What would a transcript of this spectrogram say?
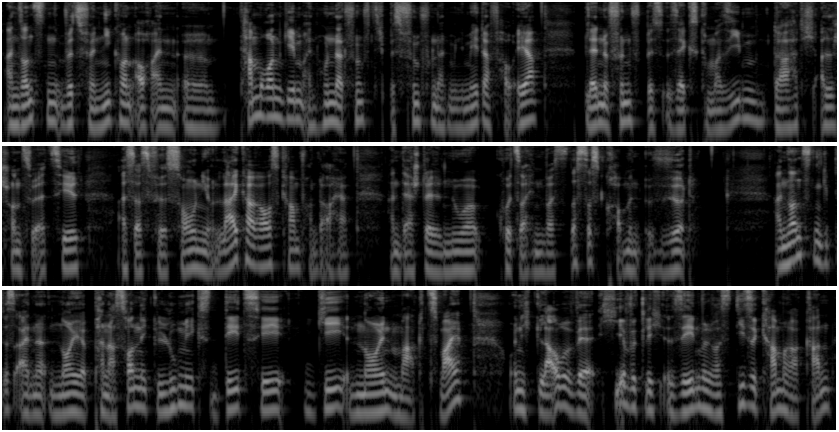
Ansonsten wird es für Nikon auch ein äh, Tamron geben, ein 150 bis 500 mm VR, Blende 5 bis 6,7. Da hatte ich alles schon zu erzählt, als das für Sony und Leica rauskam. Von daher an der Stelle nur kurzer Hinweis, dass das kommen wird. Ansonsten gibt es eine neue Panasonic Lumix DC G9 Mark II. Und ich glaube, wer hier wirklich sehen will, was diese Kamera kann,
